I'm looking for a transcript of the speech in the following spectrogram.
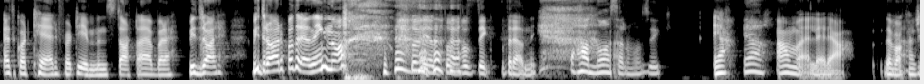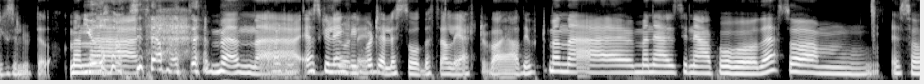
et kvarter før timen starta, jeg bare vi drar! Vi drar på trening nå! så vi endte opp å stikke på trening. Og han òg, selv om han var syk. Ja. Ja. Han, eller ja, det var kanskje ikke så lurt det, da. Men, Jo, det eh, det jeg men eh, jeg skulle egentlig ikke fortelle så detaljert hva jeg hadde gjort. Men, eh, men jeg, siden jeg er på det, så, mm, så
